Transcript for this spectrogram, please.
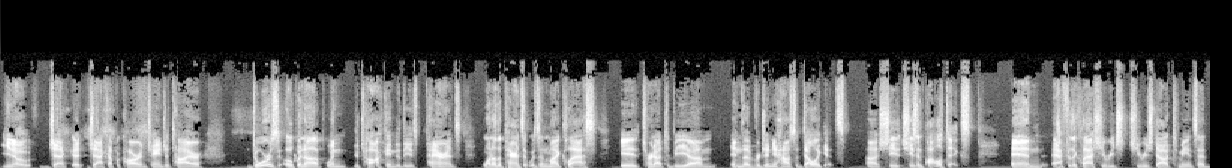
you know, jack uh, jack up a car and change a tire. Doors open up when you're talking to these parents. One of the parents that was in my class it turned out to be um, in the Virginia House of Delegates. Uh, she, she's in politics. And after the class, she reached, she reached out to me and said,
